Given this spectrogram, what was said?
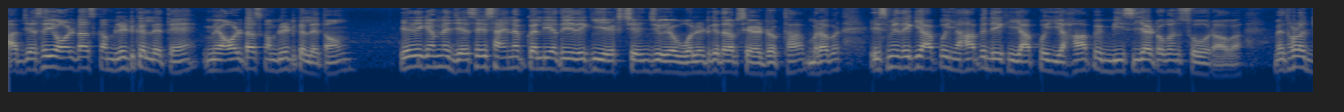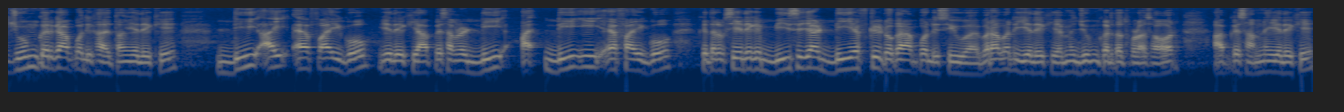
आप जैसे ही ऑल टास्क कंप्लीट कर लेते हैं, मैं ऑल टास्क कंप्लीट कर लेता हूँ। ये देखिए, हमने जैसे ही साइन अप कर लिया तो ये देखिए एक्सचेंज वॉलेट की तरफ़ से एड्रॉप था, बराबर। इसमें देखिए, आपको यहाँ पे देखिए, आपको यहाँ पे बीस हज़ार टोकन शो हो रहा होगा। मैं थोड़ा जूम करके आपको दिखा देता हूँ, ये देखिए। डी आई एफ़ आई गो ये देखिए आपके सामने D D E F I go की तरफ़ से ये देखिए बीस हज़ार डी एफ़ टी टोकन आपको रिसीव हुआ है, बराबर? ये देखिए, मैं जूम करता थोड़ा सा और। आपके सामने ये देखिए।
